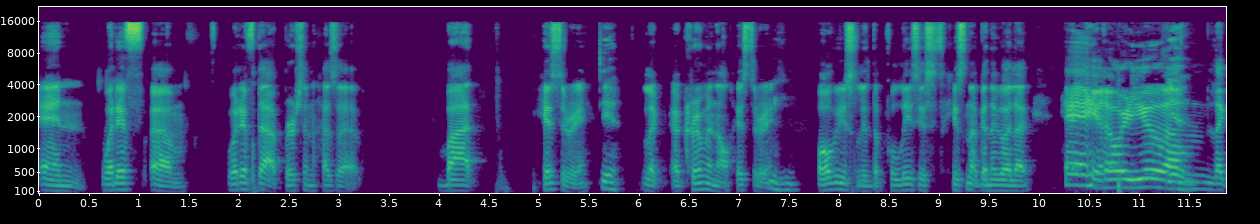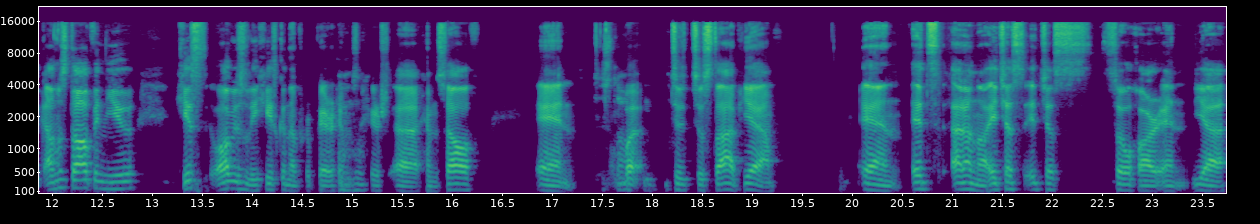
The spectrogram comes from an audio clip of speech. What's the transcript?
and what if um what if that person has a bad history? Yeah. like a criminal history? Mhm. obviously the police is he's not gonna go like hey how are you? Yeah. um like i'm stopping you. He's obviously he's gonna prepare him, his- uh, himself and To stop but you. to, to stop yeah. And it's i don't know it just it's just so hard and yeah.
